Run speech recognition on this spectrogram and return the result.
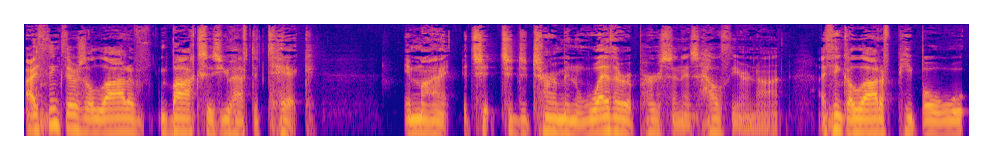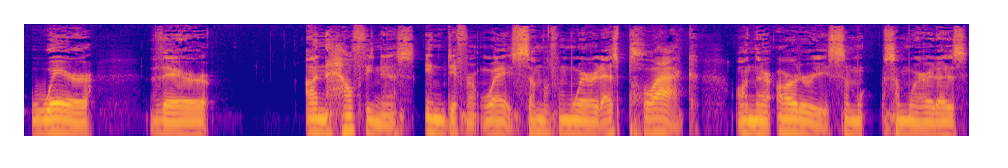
I think there's a lot of boxes you have to tick in my to, to determine whether a person is healthy or not. I think a lot of people wear their unhealthiness in different ways. Some of them wear it as plaque on their arteries. Some some wear it as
